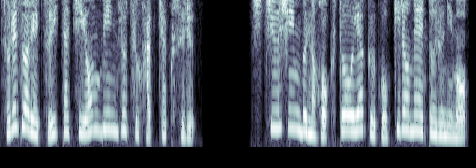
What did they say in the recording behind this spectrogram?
それぞれ1日4便ずつ発着する。市中心部の北東約 5km にも、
